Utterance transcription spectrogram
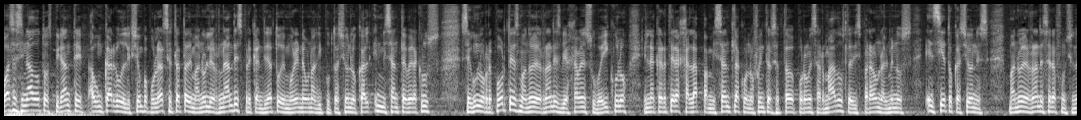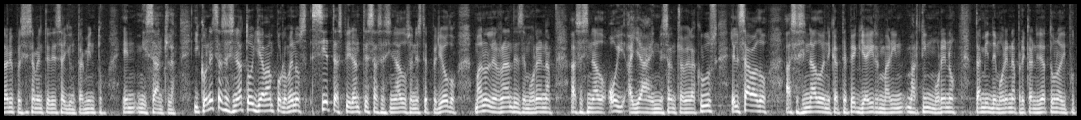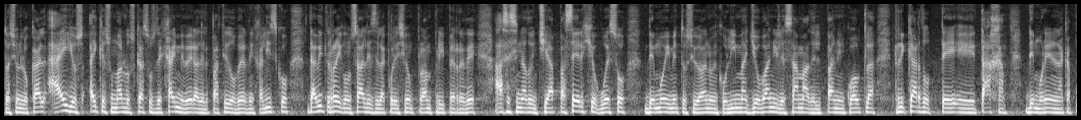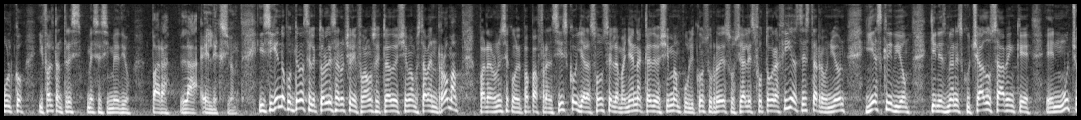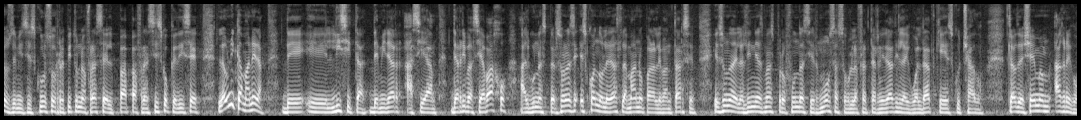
Fue asesinado otro aspirante a un cargo de elección popular. Se trata de Manuel Hernández, precandidato de Morena a una diputación local en Misantla, Veracruz. Según los reportes, Manuel Hernández viajaba en su vehículo en la carretera Jalapa-Misantla cuando fue interceptado por hombres armados. Le dispararon al menos en siete ocasiones. Manuel Hernández era funcionario precisamente de ese ayuntamiento en Misantla. Y con este asesinato ya van por lo menos siete aspirantes asesinados en este periodo. Manuel Hernández de Morena, asesinado hoy allá en Misantla, Veracruz. El sábado, asesinado en Ecatepec, Yair Marín, Martín Moreno, también de Morena, precandidato a una diputación local. A ellos hay que sumar los casos de Jaime Vera del Partido Verde en Jalisco, David Rey González de la coalición PRAN-PRI-PRD, asesinado en Chiapas, Sergio Hueso de Movimiento Ciudadano en Colima, Giovanni Lezama del PAN en Cuautla, Ricardo T. Eh, Taja de Morena en Acapulco y faltan tres meses y medio para la elección. Y siguiendo con temas electorales, anoche le informamos que Claudio Sheinbaum estaba en Roma para reunirse con el Papa Francisco y a las 11 de la mañana Claudio Sheinbaum publicó en sus redes sociales fotografías de esta reunión y escribió, quienes me han escuchado saben que en muchos de mis discursos repito una frase del Papa Francisco que dice, la única manera de eh, lícita de mirar hacia de arriba hacia abajo a algunas personas es cuando le das la mano para levantarse. Es una de las líneas más profundas y hermosas sobre la fraternidad y la igualdad que he escuchado. Claudio Sheinbaum agregó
